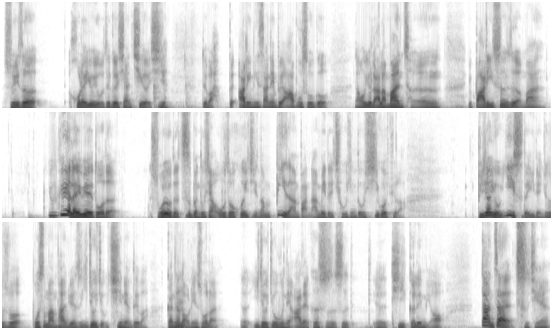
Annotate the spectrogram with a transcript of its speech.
随着后来又有这个像切尔西，对吧？被二零零三年被阿布收购，然后又来了曼城。有巴黎圣日耳曼，又越来越多的所有的资本都向欧洲汇集，那么必然把南美的球星都吸过去了。比较有意思的一点就是说，博斯曼判决是一九九七年，对吧？刚才老林说了，呃，一九九五年阿贾克斯是呃踢格雷米奥，但在此前，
